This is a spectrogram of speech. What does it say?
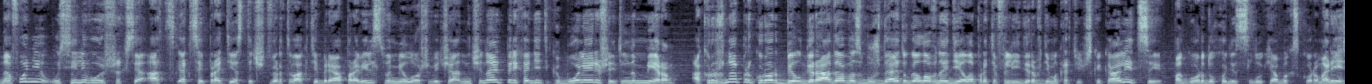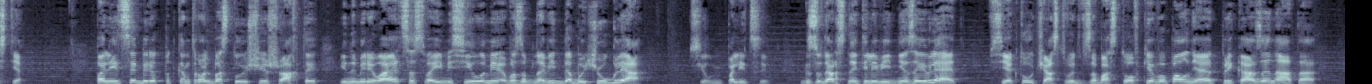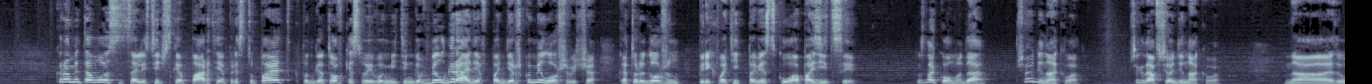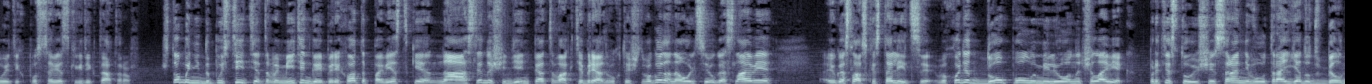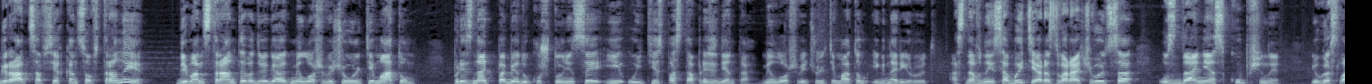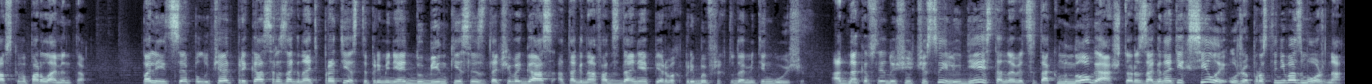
на фоне усиливающихся акций протеста 4 октября правительство Милошевича начинает переходить к более решительным мерам. Окружной прокурор Белграда возбуждает уголовное дело против лидеров демократической коалиции. По городу ходят слухи об их скором аресте. Полиция берет под контроль бастующие шахты и намеревается своими силами возобновить добычу угля. Силами полиции. Государственное телевидение заявляет, все, кто участвует в забастовке, выполняют приказы НАТО. Кроме того, социалистическая партия приступает к подготовке своего митинга в Белграде в поддержку Милошевича, который должен перехватить повестку у оппозиции. Знакомо, да? Все одинаково. Всегда все одинаково на, у этих постсоветских диктаторов. Чтобы не допустить этого митинга и перехвата повестки, на следующий день, 5 октября 2000 года, на улице Югославии, югославской столицы, выходят до полумиллиона человек. Протестующие с раннего утра едут в Белград со всех концов страны, Демонстранты выдвигают Милошевичу ультиматум – признать победу Куштуницы и уйти с поста президента. Милошевич ультиматум игнорирует. Основные события разворачиваются у здания Скупщины Югославского парламента. Полиция получает приказ разогнать протесты, применяет дубинки и слезоточивый газ, отогнав от здания первых прибывших туда митингующих. Однако в следующие часы людей становится так много, что разогнать их силой уже просто невозможно.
